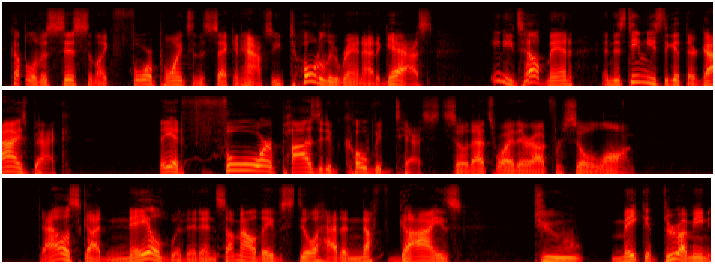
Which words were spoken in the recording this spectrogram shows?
a couple of assists, and like four points in the second half. So he totally ran out of gas. He needs help, man, and this team needs to get their guys back. They had four positive COVID tests, so that's why they're out for so long. Dallas got nailed with it, and somehow they've still had enough guys to make it through. I mean,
